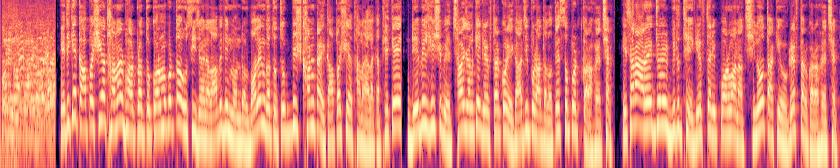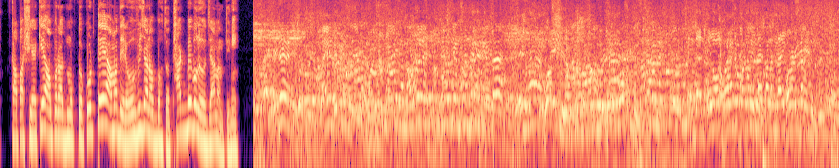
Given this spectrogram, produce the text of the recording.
এদিকে কাপাসিয়া থানার ভারপ্রাপ্ত কর্মকর্তা ওসি জয়নাল আবেদিন মন্ডল বলেন, গত চব্বিশ ঘন্টায় কাপাসিয়া থানা এলাকা থেকে ডেবিল হিসেবে ছয় জনকে গ্রেফতার করে গাজীপুর আদালতে সোপোর্ট করা হয়েছে। এছাড়া আরও একজনের বিরুদ্ধে গ্রেফতারি পরোয়ানা ছিল, তাকেও গ্রেফতার করা হয়েছে। কাপাসিয়াকে অপরাধ মুক্ত করতে আমাদের অভিযান অব্যাহত থাকবে বলেও জানান তিনি।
